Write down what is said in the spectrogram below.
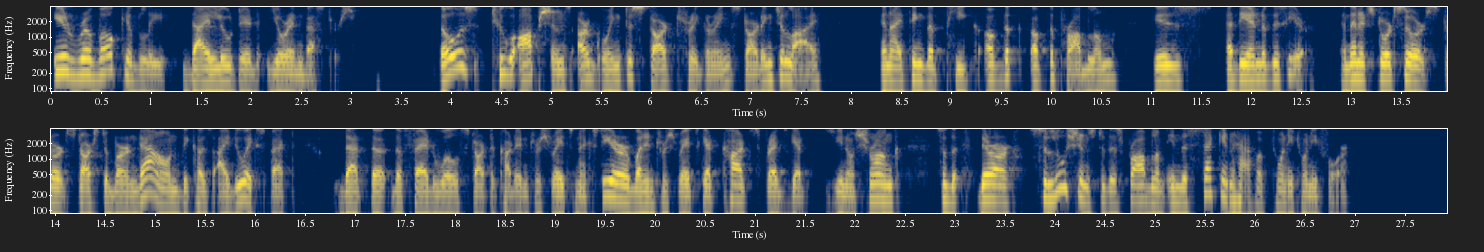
irrevocably diluted your investors. those two options are going to start triggering starting July. And I think the peak of the of the problem is at the end of this year. And then it starts, start, starts to burn down because I do expect that the, the Fed will start to cut interest rates next year. When interest rates get cut, spreads get you know shrunk. So the, there are solutions to this problem in the second half of 2024,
